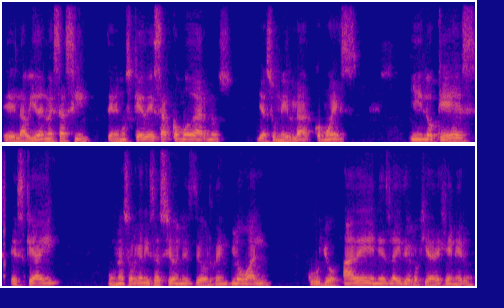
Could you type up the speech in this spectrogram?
eh, la vida no es así. Tenemos que desacomodarnos y asumirla como es. Y lo que es, es que hay unas organizaciones de orden global cuyo ADN es la ideología de género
